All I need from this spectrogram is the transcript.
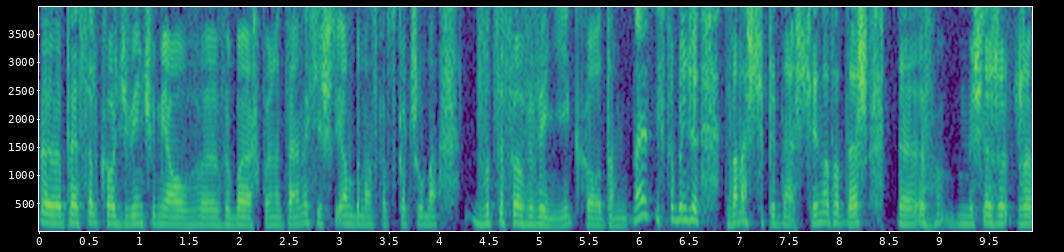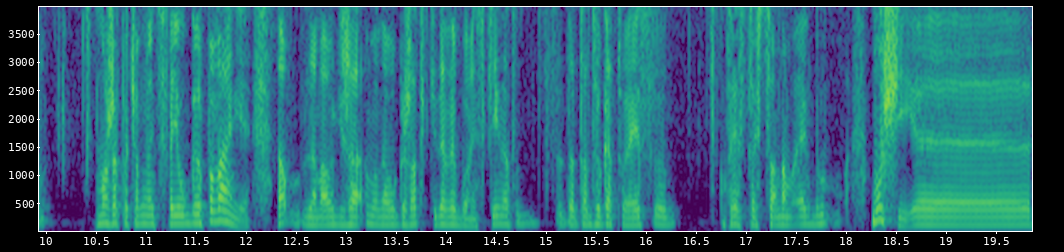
e, PSL koło 9 miało w wyborach parlamentarnych, jeśli on by na przykład wskoczył na dwucyfrowy wynik, koło tam, nawet niech to będzie 12-15, no to też e, myślę, że, że może pociągnąć swoje ugrupowanie. No, dla Małgorzaty Kidawy-Błońskiej, no to, to ta druga tura jest to jest coś, co ona jakby musi e, e,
